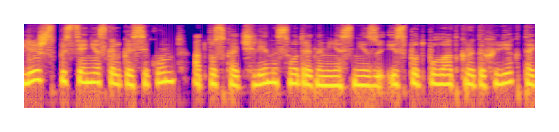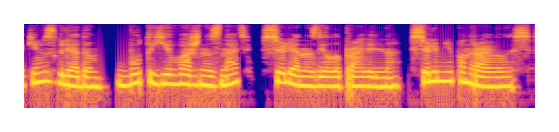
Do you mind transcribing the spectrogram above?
Лишь спустя несколько секунд отпускать члены смотрит на меня снизу из-под полуоткрытых век таким взглядом, будто ей важно знать, все ли она сделала правильно, все ли мне понравилось.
